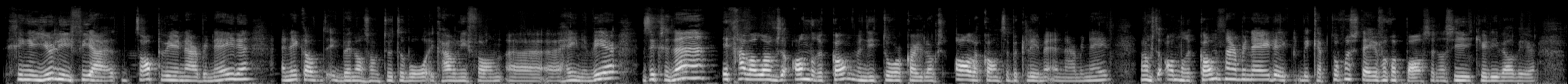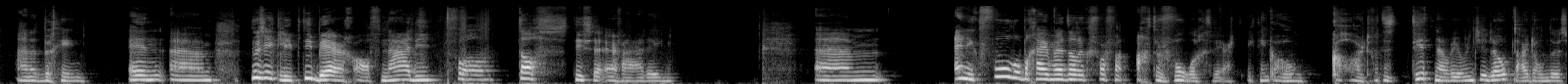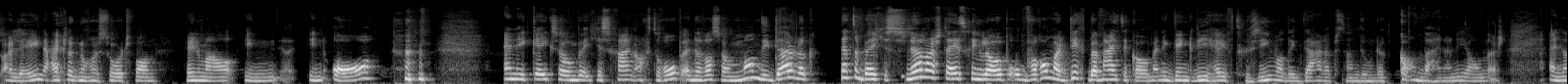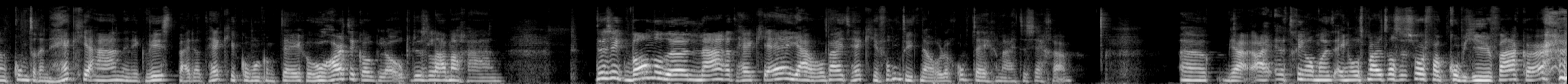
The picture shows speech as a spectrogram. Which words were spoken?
gingen jullie via het trap weer naar beneden. En ik, had, ik ben dan zo'n tutterbol, ik hou niet van eh, eh, heen en weer. Dus ik zei, nou, ik ga wel langs de andere kant. Want die toren kan je langs alle kanten beklimmen en naar beneden. Langs de andere kant naar beneden. Ik, ik heb toch een stevige pas. En dan zie ik jullie wel weer aan het begin. En ehm, dus ik liep die berg af na die fantastische ervaring. Ehm, en ik voelde op een gegeven moment dat ik soort van achtervolgd werd. Ik denk, oh god, wat is dit nou weer? Want je loopt daar dan dus alleen. Eigenlijk nog een soort van helemaal in, in awe. en ik keek zo een beetje schuin achterop. En er was zo'n man die duidelijk net een beetje sneller steeds ging lopen. Om vooral maar dicht bij mij te komen. En ik denk, die heeft gezien wat ik daar heb staan doen. Dat kan bijna niet anders. En dan komt er een hekje aan. En ik wist, bij dat hekje kom ik hem tegen. Hoe hard ik ook loop. Dus laat maar gaan. Dus ik wandelde naar het hekje. En ja hoor, bij het hekje vond hij het nodig om tegen mij te zeggen. eh, ja, het ging allemaal in het Engels, maar het was een soort van kom je hier vaker.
